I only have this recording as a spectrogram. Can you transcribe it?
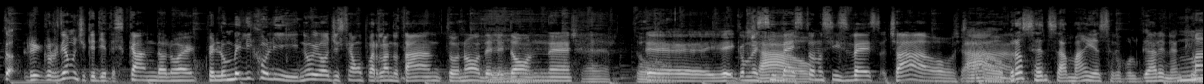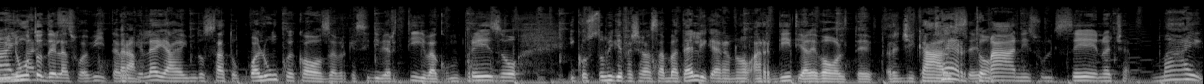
Co- Ricordiamoci che diede scandalo, eh. quell'ombelico lì. Noi oggi stiamo parlando tanto no, delle eh, donne, certo. eh, come si Ciao. vestono, si svestono. Ciao, Ciao, però senza mai essere volgare neanche Mai un minuto malissimo. della sua vita, Bravo. perché lei ha indossato qualunque cosa perché si divertiva, compreso i costumi che faceva Sabatelli che erano arditi alle volte, reggicalze, Certo. mani sul seno, eccetera. Mai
